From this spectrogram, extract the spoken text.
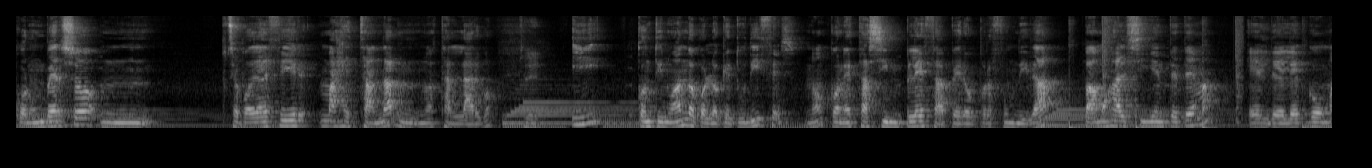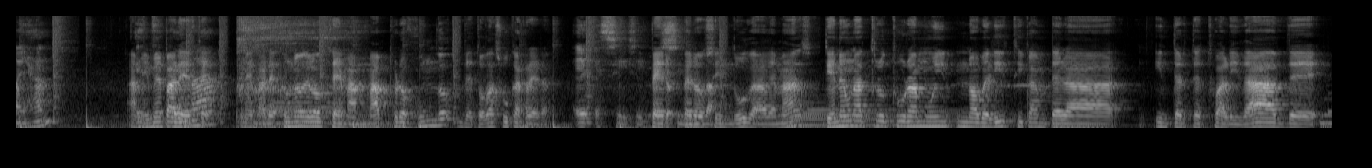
con un verso, mm, se podría decir más estándar, no es tan largo. Sí. Y continuando con lo que tú dices, ¿no? Con esta simpleza pero profundidad, vamos al siguiente tema, el de Let Go My Hand. A mí me parece, me parece uno de los temas más profundos de toda su carrera. Eh, eh, sí, sí. Pero, sin pero duda. sin duda, además, tiene una estructura muy novelística de la intertextualidad, de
